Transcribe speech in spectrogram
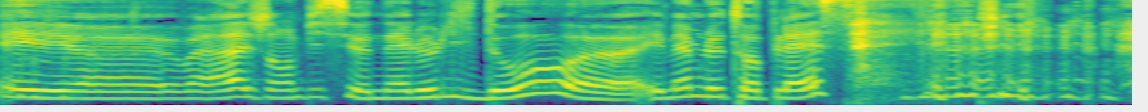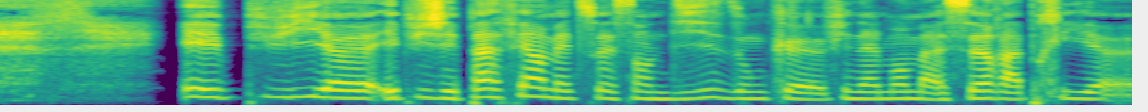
Et euh, voilà, j'ambitionnais le lido et même le topless. et puis, et puis, euh, et puis j'ai pas fait 1m70, donc euh, finalement ma sœur a pris euh,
